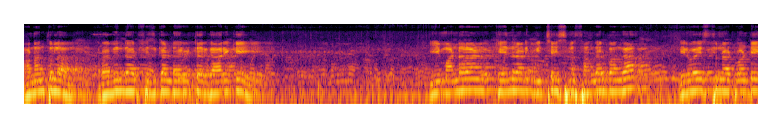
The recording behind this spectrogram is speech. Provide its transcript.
అనంతుల రవీందర్ ఫిజికల్ డైరెక్టర్ గారికి ఈ మండల కేంద్రానికి విచ్చేసిన సందర్భంగా నిర్వహిస్తున్నటువంటి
